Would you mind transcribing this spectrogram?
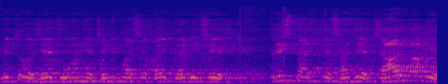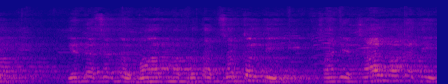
મિત્રો, જે જુવાનીએ જેની પાસે બાઇક ગાડી છે, ત્રીસ તારીખે સાંજે ચાર વાગે ગેંડા સર્કલ મહારાણા પ્રતાપ સર્કલથી સાંજે ચાર વાગ્યાથી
